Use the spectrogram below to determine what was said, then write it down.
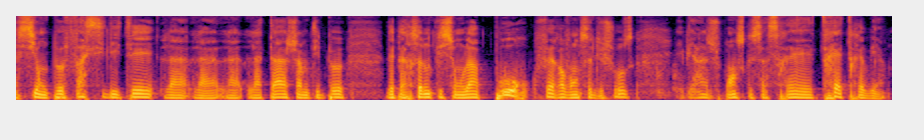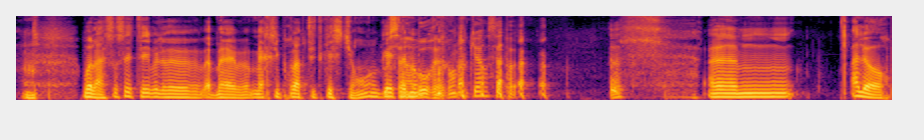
Mais si on peut faciliter la, la, la, la, tâche un petit peu des personnes qui sont là pour faire avancer les choses, eh bien, je pense que ça serait très, très bien. Mm. Voilà, ça c'était le. Ben, merci pour la petite question. C'est un beau rêve, en tout cas. Pas... euh, alors,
